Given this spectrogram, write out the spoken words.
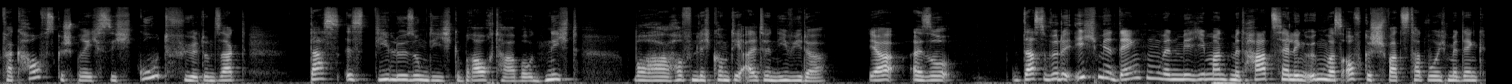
Verkaufsgespräch sich gut fühlt und sagt, das ist die Lösung, die ich gebraucht habe und nicht, boah, hoffentlich kommt die alte nie wieder. Ja, also das würde ich mir denken, wenn mir jemand mit Hard-Selling irgendwas aufgeschwatzt hat, wo ich mir denke,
